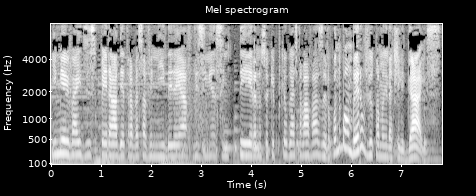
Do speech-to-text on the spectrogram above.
E meu, e vai desesperada e atravessa a avenida, e daí a vizinhança inteira, não sei o que, porque o gás tava vazando. Quando o bombeiro viu o tamanho daquele gás,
